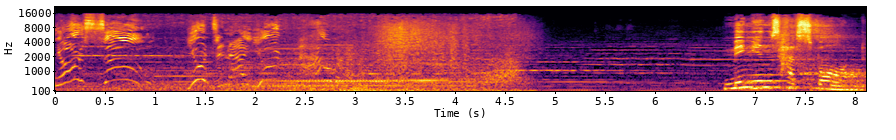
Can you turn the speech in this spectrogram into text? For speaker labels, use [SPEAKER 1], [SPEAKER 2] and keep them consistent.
[SPEAKER 1] your soul. You deny your power.
[SPEAKER 2] Minions have spawned.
